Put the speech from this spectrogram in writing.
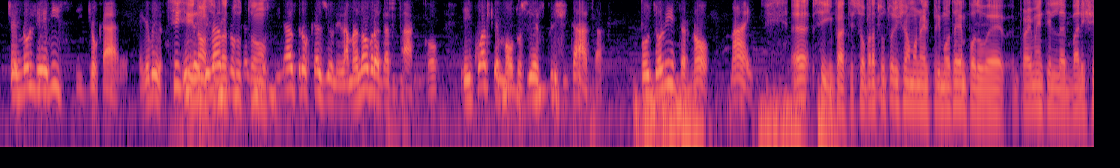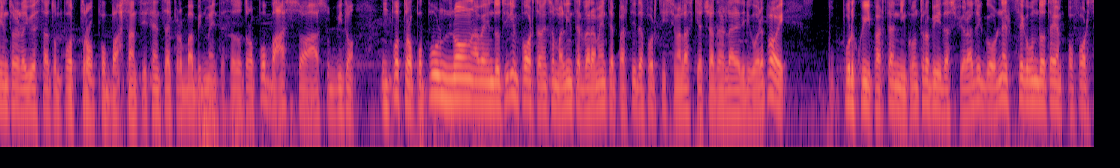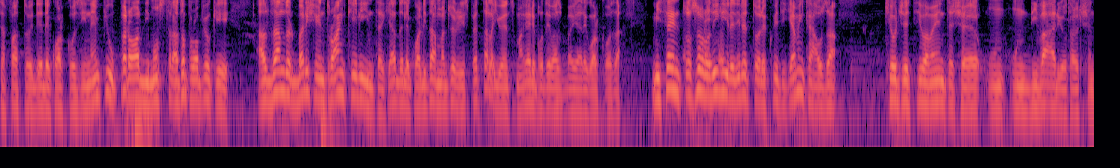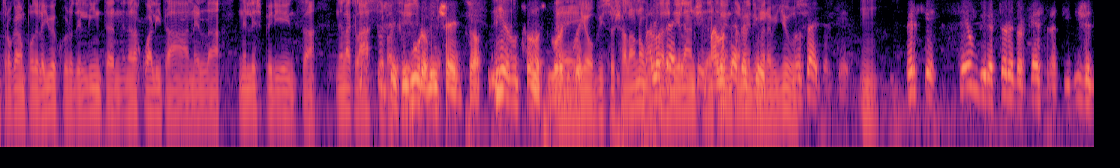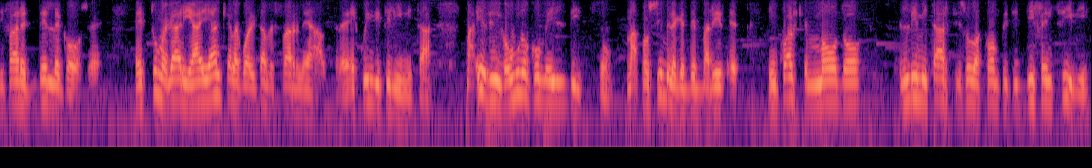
Cioè non li hai visti giocare, hai capito? Sì, sì, no, in soprattutto- in altre occasioni la manovra d'attacco in qualche modo si è esplicitata. Contro l'Inter no, mai. Eh, sì, infatti, soprattutto diciamo nel primo tempo dove probabilmente il baricentro della Juve è stato un po' troppo basso, anzi senza il probabilmente è stato troppo basso, ha subito un po' troppo pur non avendo tiri in porta, ma insomma l'Inter veramente è partita fortissima alla schiacciata nell'area di rigore. Poi pu- pur qui partendo in contropiede ha sfiorato il gol. Nel secondo tempo forse ha fatto vedere qualcosina in più, però ha dimostrato proprio che alzando il baricentro anche l'Inter che ha delle qualità maggiori rispetto alla Juventus magari poteva sbagliare qualcosa. Mi sento solo di dire, direttore, qui ti chiamo in causa, che oggettivamente c'è un, un divario tra il centrocampo della Juve e quello dell'Inter nella qualità, nella- nell'esperienza, nella classe. tu sei pazzesco. sicuro, Vincenzo? Eh, Io sì. non sono sicuro Eh, io ho visto Cialanoglu Ma fare dei lanci da Ma lo sai 30 metri perché? Lo meravigliosi. sai perché? Mm. Perché se un direttore d'orchestra ti dice di fare delle cose e tu magari hai anche la qualità per farne altre e quindi ti limita, ma io ti dico uno come il Diz ma possibile che debba eh, in qualche modo limitarsi solo a compiti difensivi?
